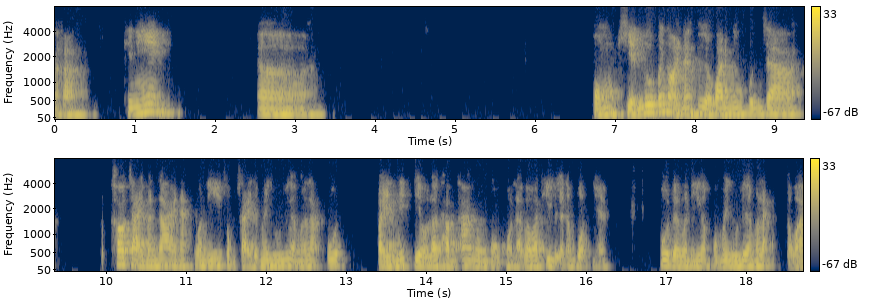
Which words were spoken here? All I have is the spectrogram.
นะครับ ทีนี้ผมเขียนรูปไว้หน่อยนะเผื่อวันหนึ่งคุณจะเข้าใจมันได้นะ วันนี้สงสัยจะไม่รู้เรื่องแล้วล่ะ พูดไปนิดเดียวแล้วทำท่างงๆหมดแล้วแปลว่าที่เหลือทั้งหมดเนี้ยพูดไปวันนี้ก็คงไม่รู้เรื่องแล้วแหละแต่ว่า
